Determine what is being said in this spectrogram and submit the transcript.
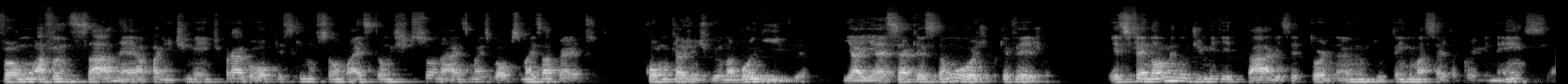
vão avançar, né, aparentemente, para golpes que não são mais tão institucionais, mas golpes mais abertos, como que a gente viu na Bolívia. E aí essa é a questão hoje, porque vejam, esse fenômeno de militares retornando, tendo uma certa proeminência,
